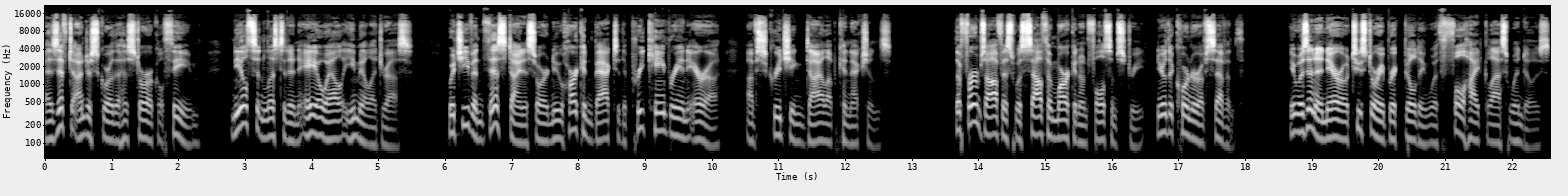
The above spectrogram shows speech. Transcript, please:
As if to underscore the historical theme, Nielsen listed an AOL email address, which even this dinosaur knew harkened back to the Precambrian era of screeching dial up connections. The firm's office was south of Market on Folsom Street, near the corner of 7th. It was in a narrow two story brick building with full height glass windows.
